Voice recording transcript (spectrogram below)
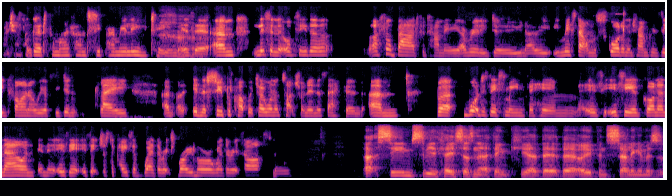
Which isn't good for my fantasy Premier League team, is it? um, listen, obviously the I feel bad for Tammy. I really do. You know, he, he, missed out on the squad in the Champions League final. We obviously didn't play um, in the Super Cup, which I want to touch on in a second. Um, but what does this mean for him? Is is he a goner now? And, and is it is it just a case of whether it's Roma or whether it's Arsenal? That seems to be the case, doesn't it? I think yeah, they're they're open to selling him as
